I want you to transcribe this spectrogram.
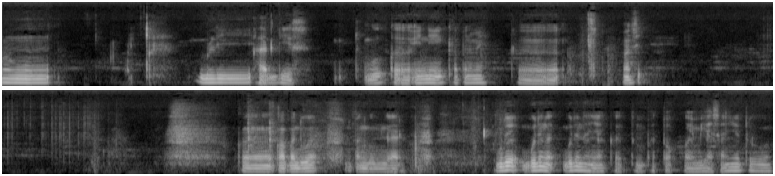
mau beli harddisk gue ke ini ke apa namanya ke masih ke kelapa dua depan gue bentar gue gue udah gue udah nanya ke tempat toko yang biasanya tuh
